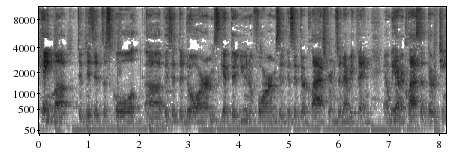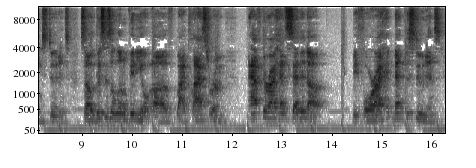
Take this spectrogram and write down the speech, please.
came up to visit the school, uh, visit the dorms, get their uniforms, and visit their classrooms and everything. And we had a class of 13 students. So this is a little video of my classroom after I had set it up, before I had met the students,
